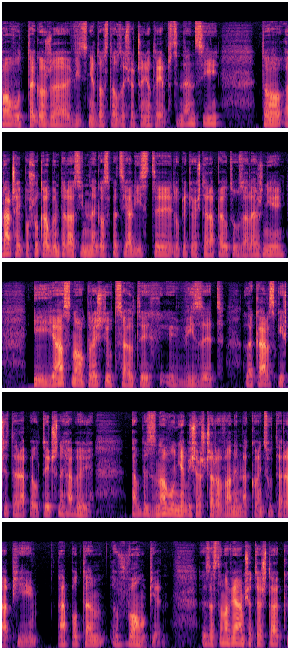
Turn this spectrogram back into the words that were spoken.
powód tego, że widz nie dostał zaświadczenia o tej abstynencji, to raczej poszukałbym teraz innego specjalisty lub jakiegoś terapeuty uzależnień i jasno określił cel tych wizyt lekarskich czy terapeutycznych, aby, aby znowu nie być rozczarowanym na końcu terapii, a potem w WOMP-ie. Zastanawiałem się też tak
